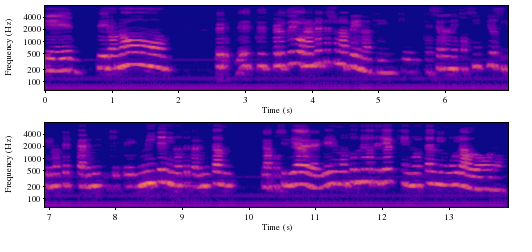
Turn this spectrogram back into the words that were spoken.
Eh, pero no. Pero, este, pero te digo, realmente es una pena que, que, que cierren estos sitios y que no te, que te limiten y no te permitan la posibilidad de ver. Y hay un montón de material que no está en ningún lado ahora.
